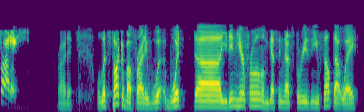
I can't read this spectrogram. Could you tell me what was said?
Friday. Friday. Well, let's talk about Friday. What, what uh, you didn't hear from him? I'm guessing that's the reason you felt that way.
